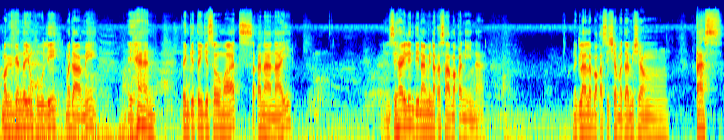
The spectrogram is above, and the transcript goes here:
magaganda yung huli. Madami. Ayan. Thank you, thank you so much sa kananay. Ayan, si Hylin di namin nakasama kanina. Naglalaba kasi siya, madami siyang task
